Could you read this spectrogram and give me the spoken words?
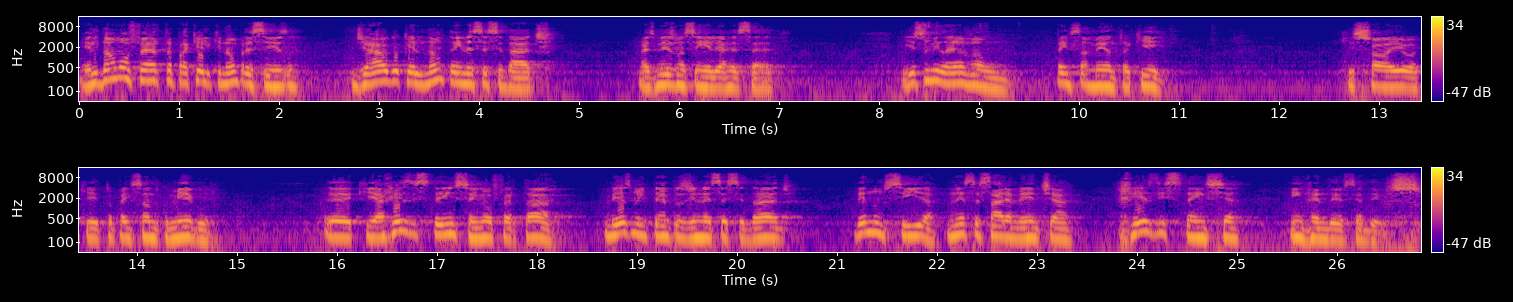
Ele dá uma oferta para aquele que não precisa, de algo que ele não tem necessidade mas mesmo assim ele a recebe. Isso me leva a um pensamento aqui, que só eu aqui estou pensando comigo, é que a resistência em ofertar, mesmo em tempos de necessidade, denuncia necessariamente a resistência em render-se a Deus.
